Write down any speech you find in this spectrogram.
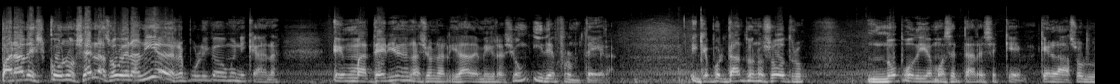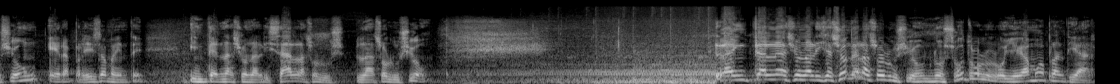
para desconocer la soberanía de República Dominicana en materia de nacionalidad, de migración y de frontera. Y que por tanto nosotros no podíamos aceptar ese esquema, que la solución era precisamente internacionalizar la, la solución. La internacionalización de la solución, nosotros lo llegamos a plantear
